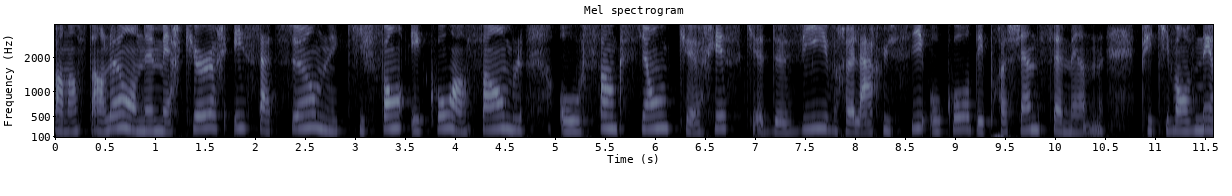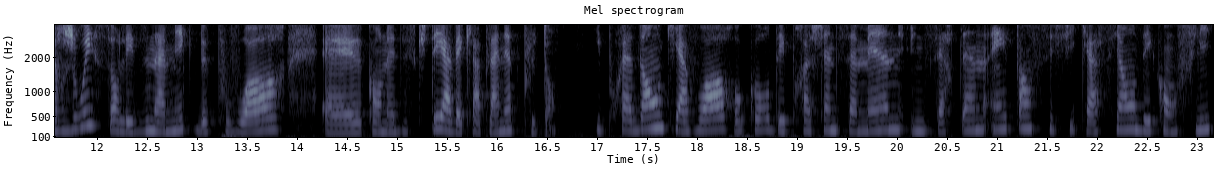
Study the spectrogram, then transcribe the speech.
Pendant ce temps-là, on a Mercure et Saturne qui font écho ensemble aux sanctions que risque de vivre la Russie au cours des prochaines semaines, puis qui vont venir jouer sur les dynamiques de pouvoir euh, qu'on a discuté avec la planète Pluton. Il pourrait donc y avoir au cours des prochaines semaines une certaine intensification des conflits,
